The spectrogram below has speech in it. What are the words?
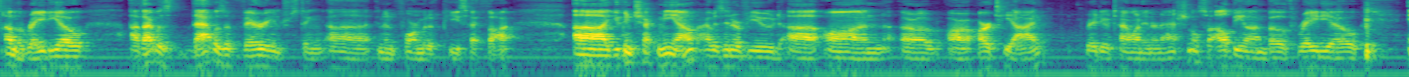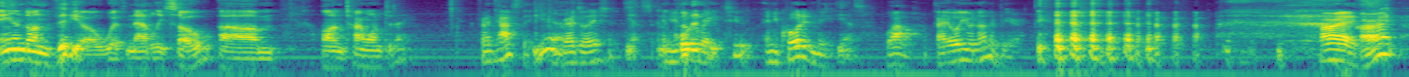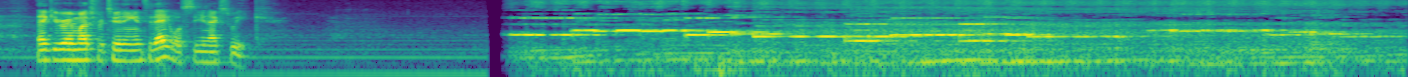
on the radio. Uh, that was that was a very interesting uh, and informative piece. I thought. Uh, you can check me out. I was interviewed uh, on uh, our RTI, Radio Taiwan International. So I'll be on both radio and on video with Natalie So um, on Taiwan Today. Fantastic. yeah. Congratulations. Yes, and And, you look quoted great too. And you quoted me. Yes. Wow. I owe you another beer. All right. All right. Thank you very much for tuning in today. We'll see you next week.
